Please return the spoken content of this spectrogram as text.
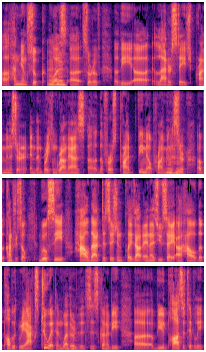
uh, Han Myung-suk was uh, sort of the uh, latter stage prime minister, and then breaking ground as uh, the first prime female prime minister of the country. So we'll see how that decision plays out, and as you say, uh, how the public reacts to it, and whether this is going to be uh, viewed positively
